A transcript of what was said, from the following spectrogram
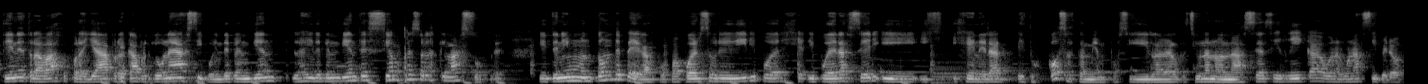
tiene trabajo por allá, por acá, porque una es así, pues independiente, las independientes siempre son las que más sufren. Y tenéis un montón de pegas pues, para poder sobrevivir y poder, y poder hacer y, y, generar tus cosas también. Pues si, la verdad, si una no nace así rica, bueno, alguna sí, pero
